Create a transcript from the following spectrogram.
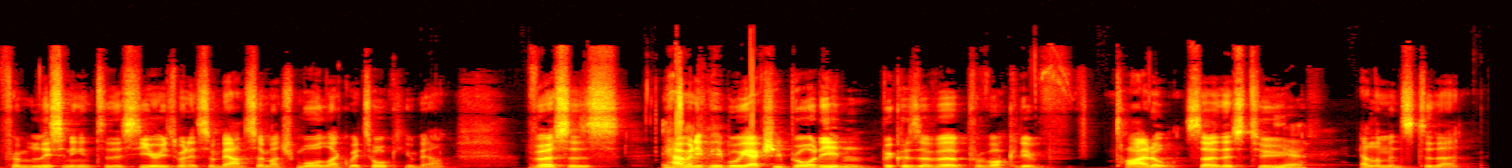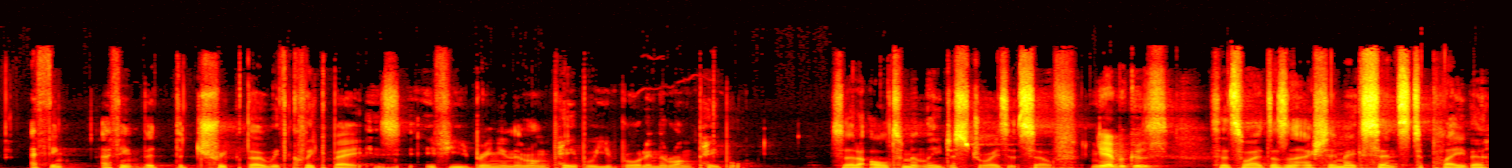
from listening into the series when it's about so much more like we're talking about versus how many people he actually brought in because of a provocative title so there's two yeah, elements to that I think I think that the trick though with clickbait is if you bring in the wrong people, you've brought in the wrong people. So it ultimately destroys itself. yeah because So that's why it doesn't actually make sense to play the.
